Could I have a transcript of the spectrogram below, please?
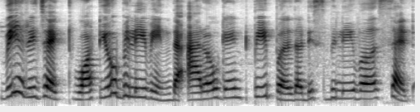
We reject what you believe in, the arrogant people, the disbelievers said.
